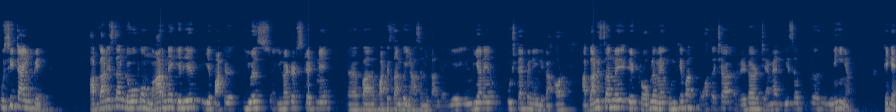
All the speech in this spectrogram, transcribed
उसी टाइम पे अफ़गानिस्तान लोगों को मारने के लिए ये यूएस यूनाइटेड स्टेट ने पा, पाकिस्तान को यहाँ से निकाल दिया। ये इंडिया ने उस टाइम पे नहीं लिखा। और अफ़गानिस्तान में एक प्रॉब्लम है उनके पास बहुत अच्छा रेडर जैमर ये सब नहीं है। ठीक है?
